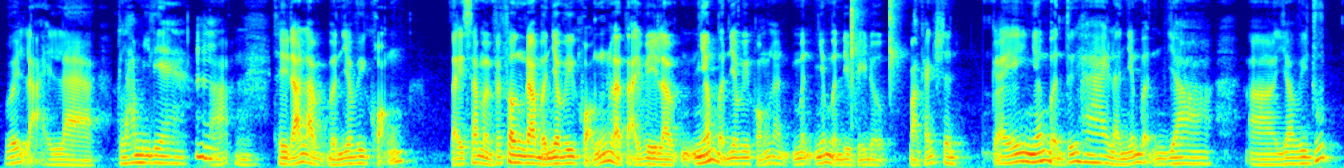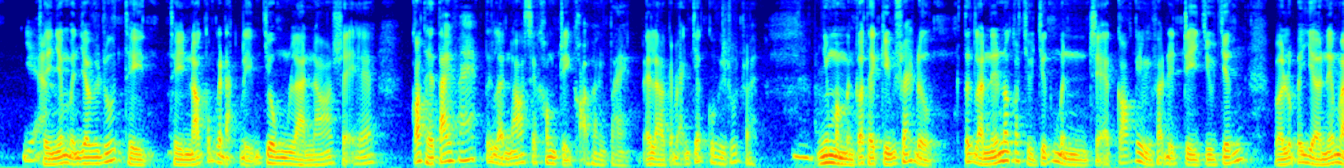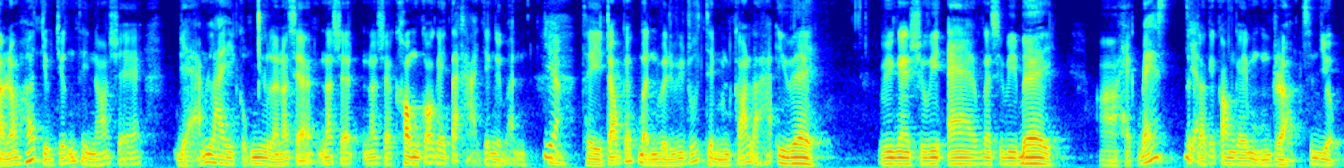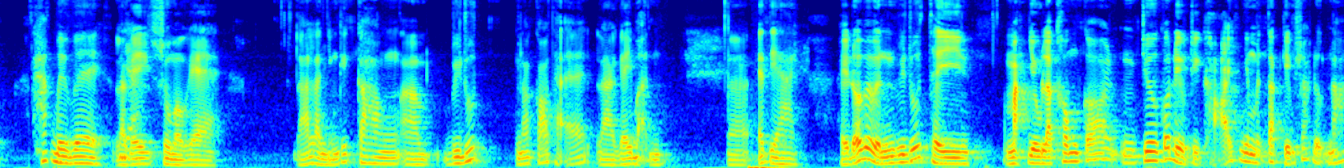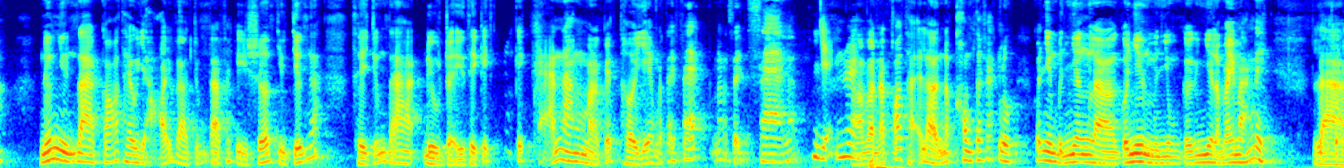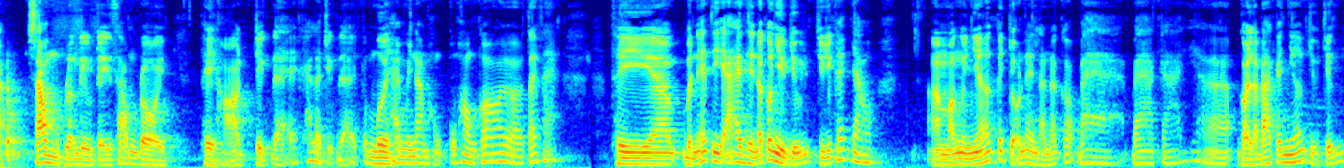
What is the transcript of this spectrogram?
với lại là chlamydia ừ. đó. Ừ. thì đó là bệnh do vi khuẩn tại sao mình phải phân ra bệnh do vi khuẩn là tại vì là nhóm bệnh do vi khuẩn là nhóm bệnh điều trị được bằng kháng sinh cái nhóm bệnh thứ hai là nhóm bệnh do uh, do virus yeah. Dạ. thì nhóm bệnh do virus thì thì nó có cái đặc điểm chung là nó sẽ có thể tái phát tức là nó sẽ không trị khỏi hoàn toàn đây là cái bản chất của virus rồi ừ. nhưng mà mình có thể kiểm soát được tức là nếu nó có triệu chứng mình sẽ có cái biện pháp để trị triệu chứng và lúc bây giờ nếu mà nó hết triệu chứng thì nó sẽ giảm lây cũng như là nó sẽ nó sẽ nó sẽ không có gây tác hại cho người bệnh yeah. Dạ. thì trong các bệnh về virus thì mình có là HIV viêm gan siêu vi A viêm gan siêu vi B uh, herpes tức yeah. Dạ. là cái con gây mụn rợp sinh dục HPV là yeah. Dạ. gây sùi màu gà đó là những cái con uh, virus nó có thể là gây bệnh à, STI thì đối với bệnh virus thì mặc dù là không có chưa có điều trị khỏi nhưng mà ta kiểm soát được nó. Nếu như chúng ta có theo dõi và chúng ta phát hiện sớm triệu chứng á, thì chúng ta điều trị thì cái cái khả năng mà cái thời gian mà tái phát nó sẽ xa lắm. Giãn ra. À, và nó có thể là nó không tái phát luôn. Có những bệnh nhân là coi như mình coi như là may mắn đi là sau một lần điều trị xong rồi thì họ triệt để khá là triệt để có 10 20 năm cũng không có ờ, tái phát. Thì uh, bệnh STI thì nó có nhiều triệu, triệu chứng khác nhau à, mọi người nhớ cái chỗ này là nó có ba ba cái à, gọi là ba cái nhóm triệu chứng.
